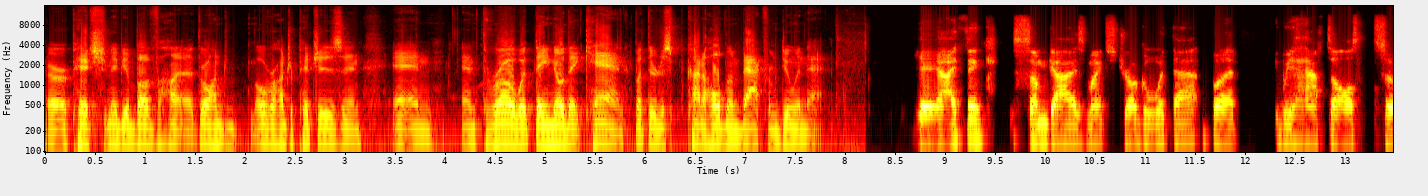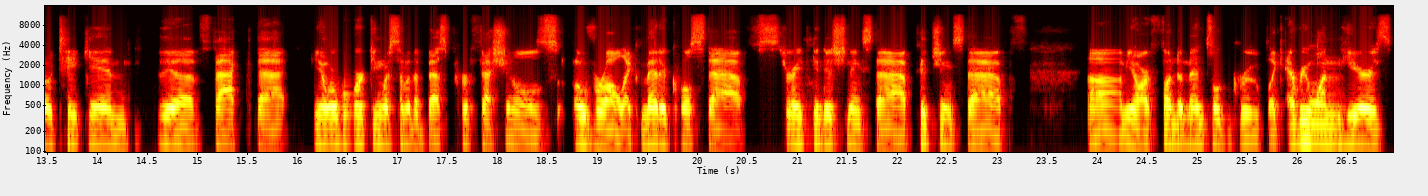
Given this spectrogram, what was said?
or pitch maybe above throw 100, over 100 pitches and and and throw what they know they can, but they're just kind of holding them back from doing that? Yeah, I think some guys might struggle with that, but we have to also take in the fact that you know we're working with some of the best professionals overall like medical staff strength conditioning staff pitching staff um, you know our fundamental group. Like everyone here is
